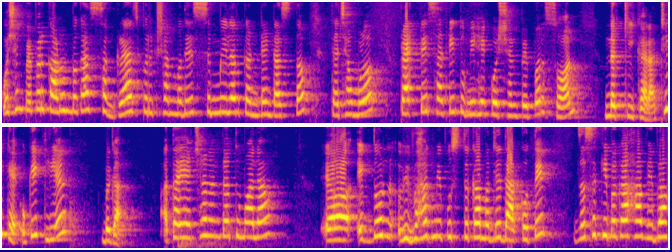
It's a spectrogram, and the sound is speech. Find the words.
क्वेश्चन पेपर काढून बघा सगळ्याच परीक्षांमध्ये सिमिलर कंटेंट असतं. त्याच्यामुळं प्रॅक्टिससाठी तुम्ही हे क्वेश्चन पेपर सॉल्व नक्की करा. ठीक आहे? ओके क्लिअर बघा. आता याच्यानंतर तुम्हाला एक दोन विभाग मी पुस्तकामधले दाखवते. जसं की बघा हा विभाग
